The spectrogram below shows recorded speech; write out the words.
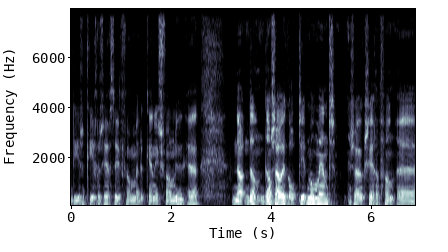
die eens een keer gezegd heeft van met de kennis van nu. Nou, dan, dan zou ik op dit moment zou ik zeggen van eh,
